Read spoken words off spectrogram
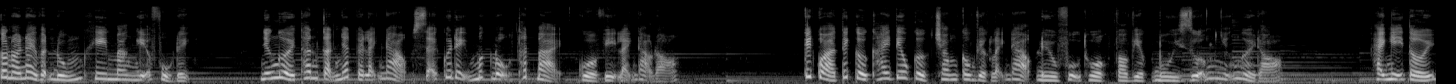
Câu nói này vẫn đúng khi mang nghĩa phủ định. Những người thân cận nhất với lãnh đạo sẽ quyết định mức độ thất bại của vị lãnh đạo đó. Kết quả tích cực hay tiêu cực trong công việc lãnh đạo đều phụ thuộc vào việc bồi dưỡng những người đó. Hãy nghĩ tới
